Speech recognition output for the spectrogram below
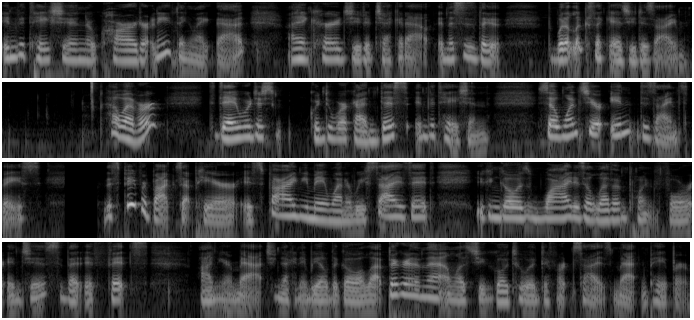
invitation or card or anything like that, I encourage you to check it out. And this is the what it looks like as you design. However, today we're just going to work on this invitation. So once you're in design space, this favorite box up here is fine. You may want to resize it. You can go as wide as 11.4 inches so that it fits on your mat. You're not going to be able to go a lot bigger than that unless you go to a different size mat and paper.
